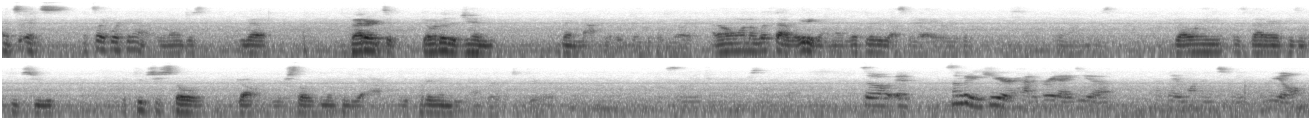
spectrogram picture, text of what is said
It's it's it's like working out, you know, just you know, better to go to the gym than not go to the gym because you're like, I don't want to lift that weight again. I lifted it yesterday, or you know, just going is better because it keeps you it keeps you still going. You're still making the act. You're putting in the effort to do it. So if somebody here had a great idea that they wanted to make real,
